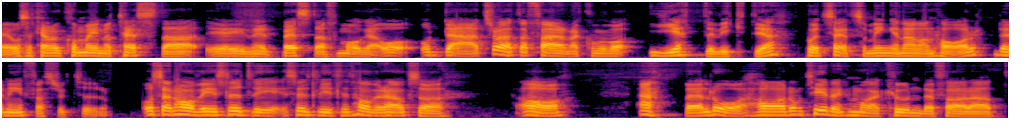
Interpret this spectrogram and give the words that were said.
Eh, och så kan du komma in och testa enligt bästa förmåga. Och, och där tror jag att affärerna kommer vara jätteviktiga. På ett sätt som ingen annan har. Den infrastrukturen. Och sen har vi slutligt, slutligt har vi det här också. Ja, Apple då. Har de tillräckligt många kunder för att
